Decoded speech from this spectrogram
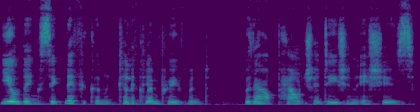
yielding significant clinical improvement without pouch adhesion issues.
